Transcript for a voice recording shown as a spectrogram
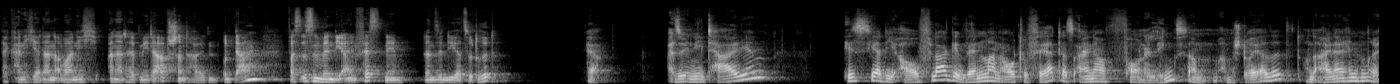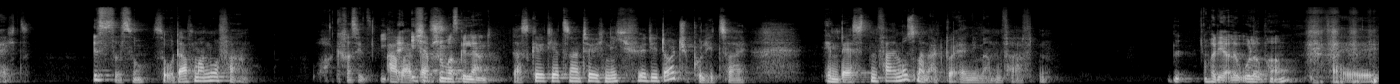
Da kann ich ja dann aber nicht anderthalb Meter Abstand halten. Und dann, was ist denn, wenn die einen festnehmen? Dann sind die ja zu dritt. Ja. Also in Italien ist ja die Auflage, wenn man Auto fährt, dass einer vorne links am, am Steuer sitzt und einer hinten rechts. Ist das so? So darf man nur fahren. Boah, krass jetzt. Ich, Aber ich habe schon was gelernt. Das gilt jetzt natürlich nicht für die deutsche Polizei. Im besten Fall muss man aktuell niemanden verhaften, Weil die alle Urlaub haben. weil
